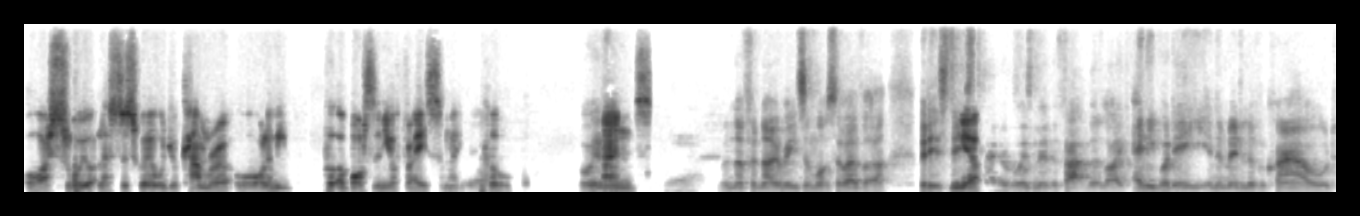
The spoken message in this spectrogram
oh, I saw you at Leicester Square with your camera. Oh, let me put a bottle in your face. I'm like, Yeah. cool. Even- And Yeah. For no reason whatsoever. But it's, it's Yeah. terrible, isn't it? The fact that like anybody in the middle of a crowd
